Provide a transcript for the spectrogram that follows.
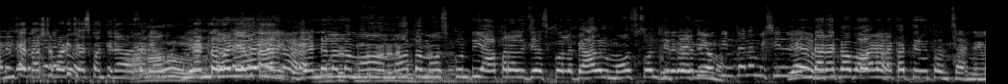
అంతా కష్టపడి చేసుకొని తినేవాళ్ళు ఎండలలో మూత మోసుకుంటూ వ్యాపారాలు చేసుకోవాలి. బ్యాగులు మోసుకొని తిరగాలి ఎండనక వాడనక తిరుగుతాం సార్ మేము.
